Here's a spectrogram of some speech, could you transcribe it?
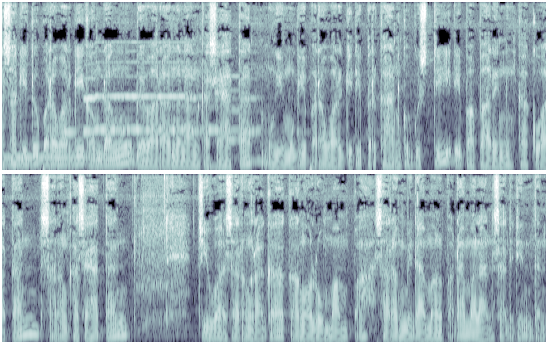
sakit para wargi kaumdanggu bewarangenan kesehatan mugi-mugi para wargi diberkahanku Gusti dipaparin kekuatan sarang kesehatan jiwa sarang raga kanggo mampah sarang midamel pada amalan sadi dinten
